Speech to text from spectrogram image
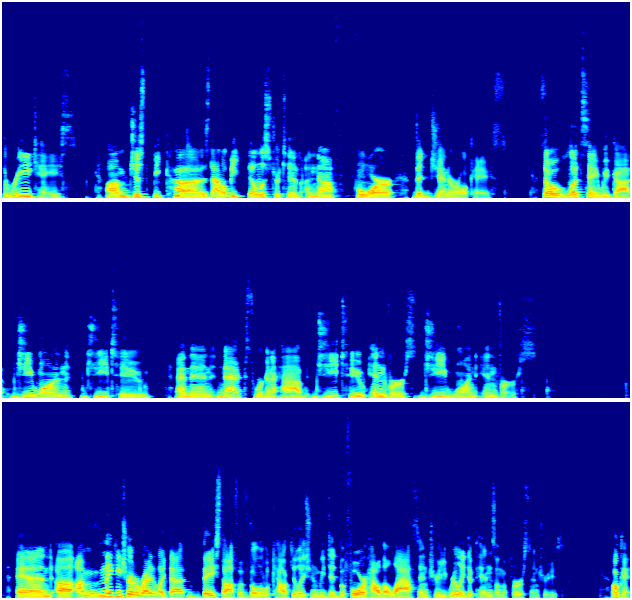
3 case, um, just because that'll be illustrative enough for the general case. So let's say we've got G1, G2, and then next we're gonna have G2 inverse, G1 inverse. And uh, I'm making sure to write it like that based off of the little calculation we did before, how the last entry really depends on the first entries. Okay,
